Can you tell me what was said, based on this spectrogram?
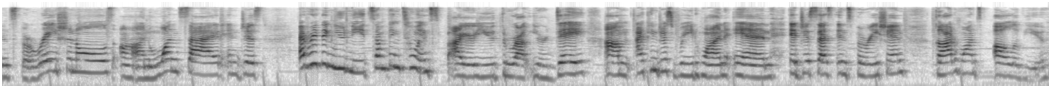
inspirationals on one side and just everything you need something to inspire you throughout your day. Um, i can just read one and it just says inspiration. God wants all of you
